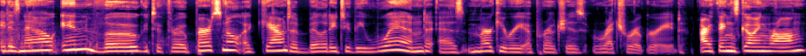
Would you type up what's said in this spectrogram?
It is now in vogue to throw personal accountability to the wind as Mercury approaches retrograde. Are things going wrong?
